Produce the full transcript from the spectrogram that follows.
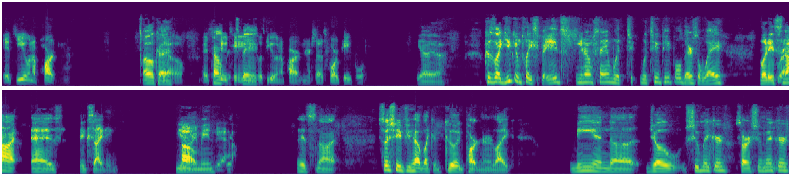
it's you and a partner. okay. So it's Sounds two like teams spades. with you and a partner, so it's four people. Yeah, yeah. Because like you can play spades, you know what I'm saying? With two, with two people, there's a way, but it's Right. not as exciting. You know oh, what I mean? Yeah. It's not, especially if you have like a good partner, like me and uh, Joe Shoemaker, Sergeant Shoemaker.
